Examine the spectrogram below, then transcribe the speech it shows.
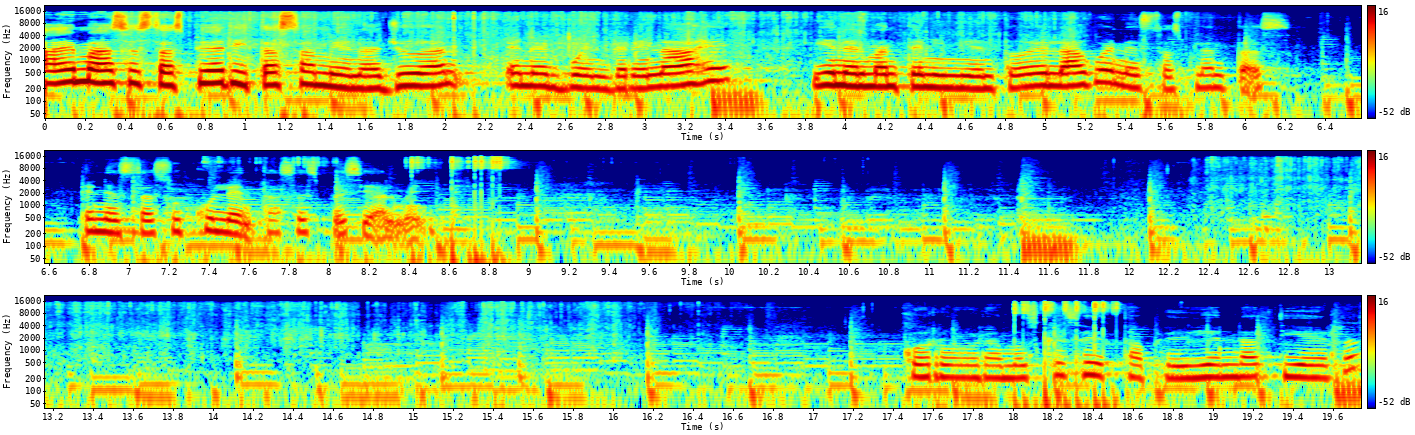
Además, estas piedritas también ayudan en el buen drenaje y en el mantenimiento del agua en estas plantas, en estas suculentas especialmente. Corroboramos que se tape bien la tierra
